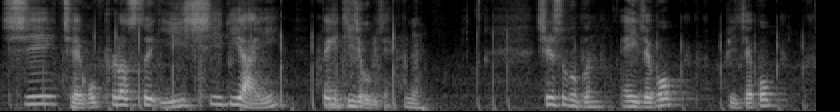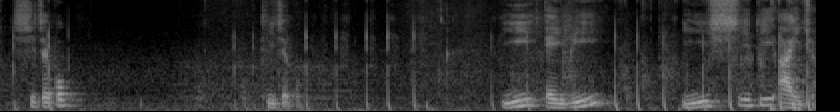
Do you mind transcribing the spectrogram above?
c 제곱 플러스 2cdi 빼기 d 제곱이지. 네. 실수 부분 a 제곱 b 제곱 c 제곱 d 제곱 2ab 2cdi죠.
